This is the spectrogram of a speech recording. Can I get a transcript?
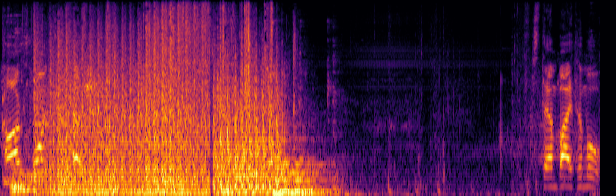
Hard point contested. By to move.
